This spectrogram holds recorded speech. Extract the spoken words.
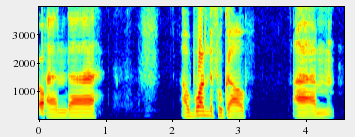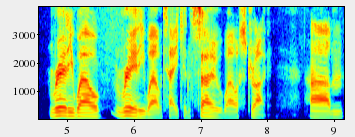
Oh. And uh, a wonderful goal. Um, really well, really well taken. So well struck. Um,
